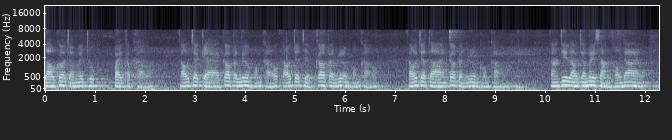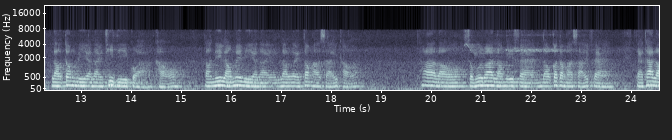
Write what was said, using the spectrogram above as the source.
เราก็จะไม่ทุกข์ไปกับเขา เขาจะแก่ก็เป็นเรื่องของเขา เขาจะเจ็บก็เป็นเรื่องของเขา เขาจะตายก็เป็นเรื่องของเขา การที่เราจะไม่สั่งเขาได้ เราต้องมีอะไรที่ดีกว่าเขา ตอนนี้เราไม่มีอะไร เราเลยต้องอาศัยเขา ถ้าเราสมมติว่าเรามีแฟนเราก็ต้องอาศัยแฟน แต่ถ้าเรา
